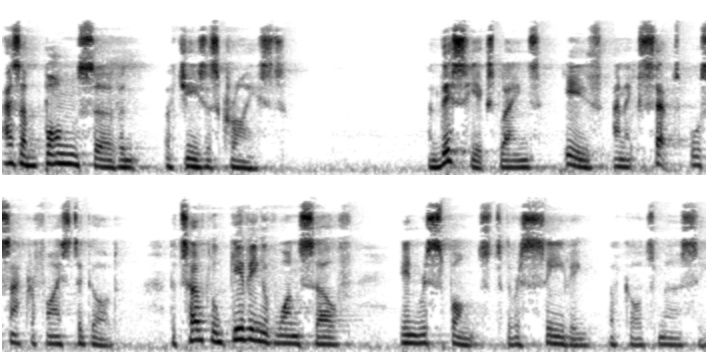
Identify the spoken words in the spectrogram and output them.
as a bondservant of Jesus Christ. And this, he explains, is an acceptable sacrifice to God. The total giving of oneself in response to the receiving of God's mercy.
